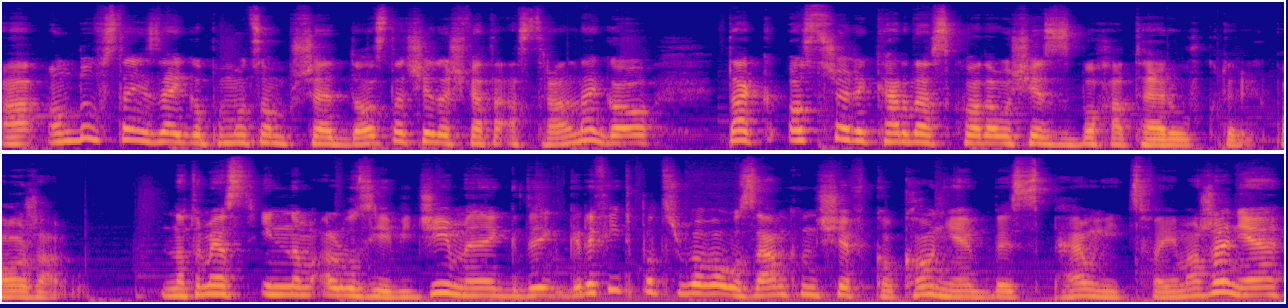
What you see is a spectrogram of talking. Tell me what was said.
a on był w stanie za jego pomocą przedostać się do świata astralnego, tak ostrze Rykarda składało się z bohaterów, których pożarł. Natomiast inną aluzję widzimy, gdy Griffith potrzebował zamknąć się w kokonie, by spełnić swoje marzenie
